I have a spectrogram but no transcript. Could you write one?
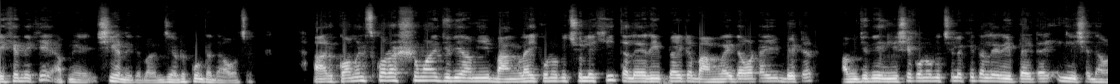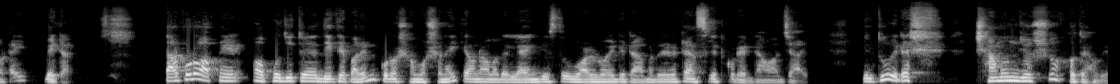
দেখে দেখে আপনি শিখে নিতে পারেন যে ওটা কোনটা দেওয়া উচিত। আর কমেন্টস করার সময় যদি আমি বাংলায় কোনো কিছু লিখি, তাহলে রিপ্লাইটা বাংলায় দেওয়াটাই বেটার আমি যদি ইংলিশে কোনো কিছু লিখি, তাহলে রিপ্লাইটা ইংলিশে দেওয়াটাই বেটার তারপরেও আপনি অপোজিটে দিতে পারেন, কোনো সমস্যা নাই, কেননা আমাদের ল্যাঙ্গুয়েজ তো ওয়ার্ল্ড ওয়াইড এটা আমাদের ট্রান্সলেট করে নেওয়া যায়। কিন্তু এটা সামঞ্জস্য হতে হবে।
